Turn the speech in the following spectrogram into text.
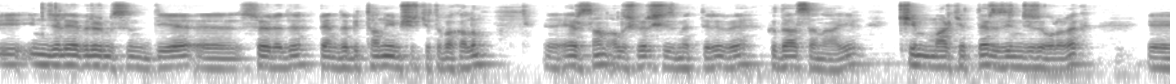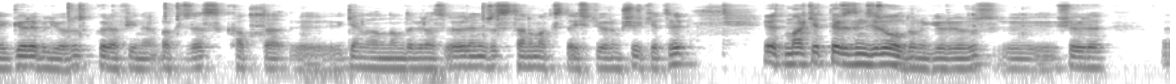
Bir inceleyebilir misin diye e, söyledi. Ben de bir tanıyayım şirketi bakalım. E, Ersan Alışveriş Hizmetleri ve Gıda Sanayi Kim Marketler Zinciri olarak e, görebiliyoruz. Grafiğine bakacağız. Kapta e, genel anlamda biraz öğreniriz. Tanımak da istiyorum şirketi. Evet marketler zinciri olduğunu görüyoruz. Ee, şöyle e,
